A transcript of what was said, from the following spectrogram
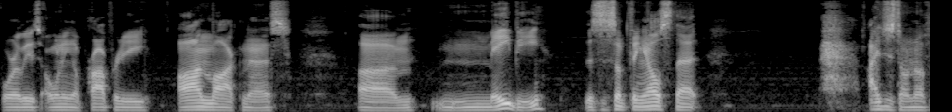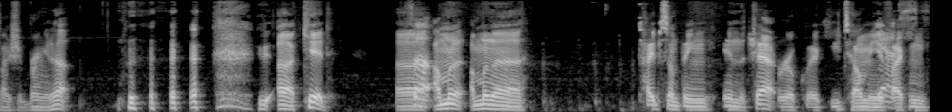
or at least owning a property on Loch Ness, um, maybe this is something else that I just don't know if I should bring it up. uh, kid, uh, I'm gonna I'm gonna type something in the chat real quick. You tell me if I can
